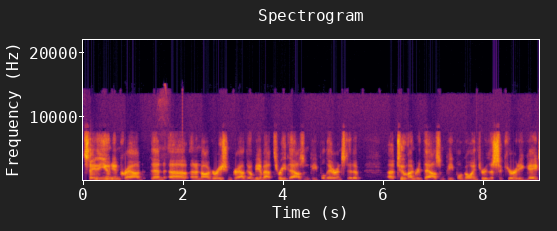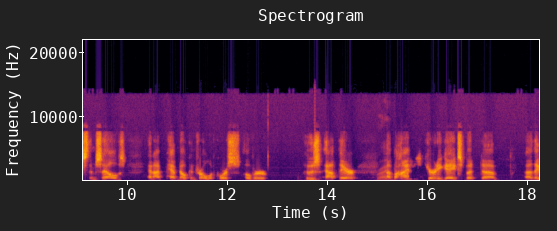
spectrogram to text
State of the Union crowd than uh, an inauguration crowd. There'll be about 3,000 people there instead of uh, 200,000 people going through the security gates themselves. And I have no control, of course, over who's out there right. uh, behind the security gates. But uh, uh they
